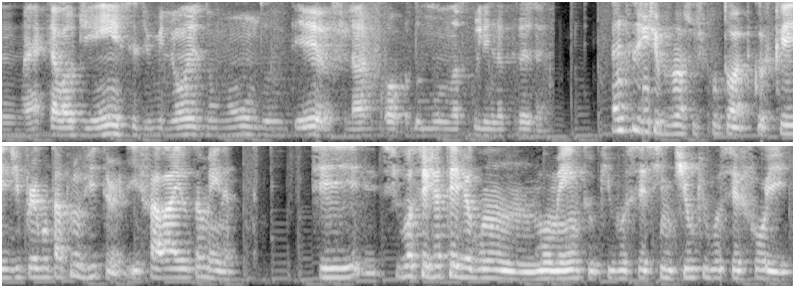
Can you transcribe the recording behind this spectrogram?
Não é aquela audiência de milhões do mundo inteiro, final de Copa do Mundo masculina, por exemplo. Antes da gente ir pro nosso último tópico, eu fiquei de perguntar pro Vitor e falar eu também, né? Se, se você já teve algum momento que você sentiu que você foi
